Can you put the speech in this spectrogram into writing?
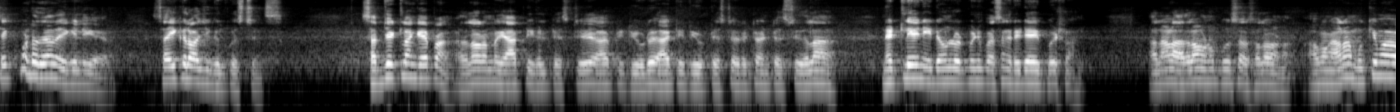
செக் பண்ணுறது தான் அந்த கேள்வி சைக்கலாஜிக்கல் கொஸ்டின்ஸ் சப்ஜெக்ட்லாம் கேட்பாங்க. அதெல்லாம் ரொம்ப optical test aptitude attitude test return test இதெல்லாம் நெட்லேயே நீ டவுன்லோட் பண்ணி பசங்க ரெடி ஆகி போயிடுறாங்க அதனால் அதெல்லாம் ஒன்றும் புதுசாக சொல்ல வேணாம். அவங்க ஆனால் முக்கியமாக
